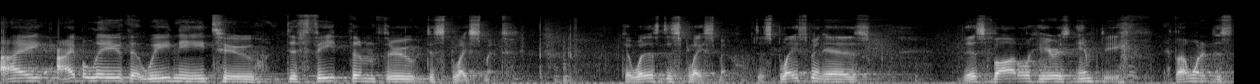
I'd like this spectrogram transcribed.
I, I believe that we need to defeat them through displacement. Okay, what is displacement? Displacement is this bottle here is empty. If I wanted to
